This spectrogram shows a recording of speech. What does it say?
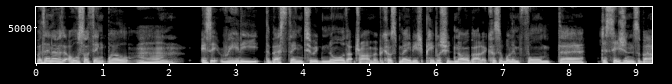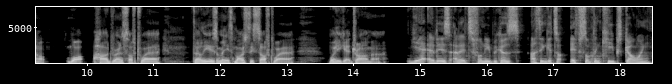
but then I also think, well, hmm, is it really the best thing to ignore that drama? Because maybe people should know about it because it will inform their decisions about what hardware and software they'll use. I mean, it's mostly software where you get drama. Yeah, it is. And it's funny because I think it's, if something keeps going,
